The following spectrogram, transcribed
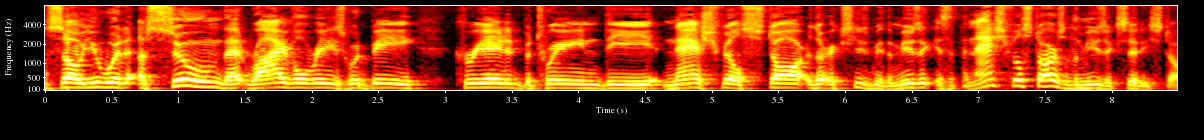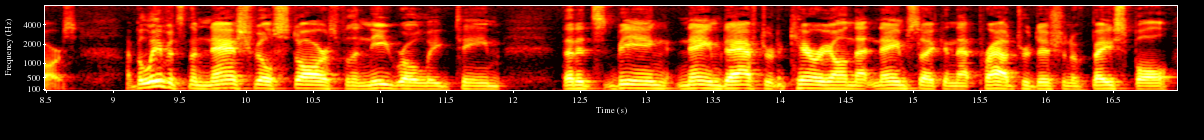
so you would assume that rivalries would be created between the Nashville Star. Excuse me, the music is it the Nashville Stars or the Music City Stars? I believe it's the Nashville Stars for the Negro League team that it's being named after to carry on that namesake and that proud tradition of baseball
